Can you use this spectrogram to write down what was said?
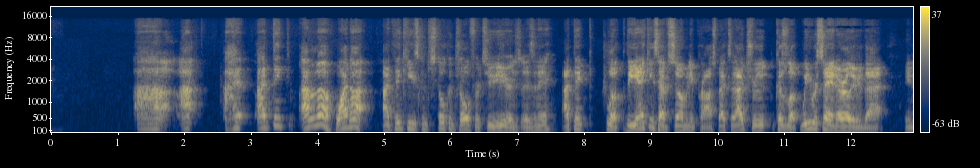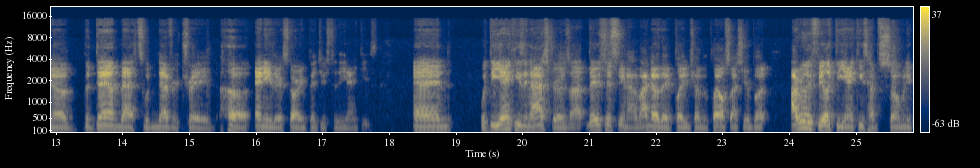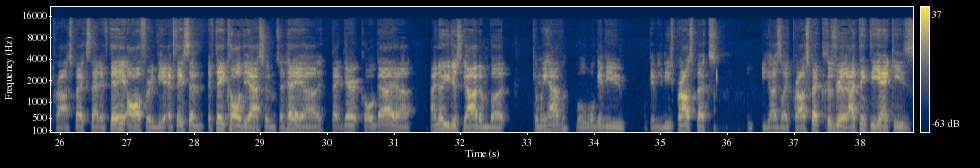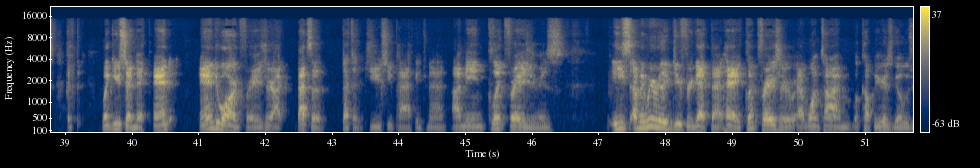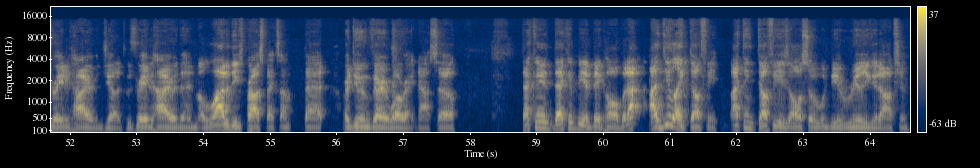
Uh, I I I think I don't know why not. I think he's still controlled for two years, isn't he? I think. Look, the Yankees have so many prospects, and I truly because look, we were saying earlier that you know the damn Mets would never trade uh, any of their starting pitchers to the Yankees, and with the Yankees and Astros, uh, there's just you know I know they played each other in the playoffs last year, but I really feel like the Yankees have so many prospects that if they offered the if they said if they called the Astros and said, hey, uh, that Garrett Cole guy, uh, I know you just got him, but can we have him? Well, we'll give you we'll give you these prospects. You guys like prospects? Because really, I think the Yankees, if, like you said, Nick, and Andujar and Frazier, I, that's a that's a juicy package, man. I mean, Clint Frazier is he's. I mean, we really do forget that. Hey, Clint Frazier at one time a couple years ago was rated higher than Judge. Was rated higher than a lot of these prospects on that are doing very well right now. So that could that could be a big haul. But I I do like Duffy. I think Duffy is also would be a really good option.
